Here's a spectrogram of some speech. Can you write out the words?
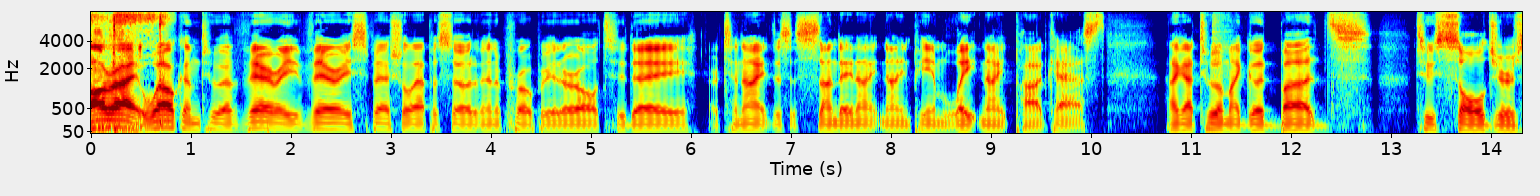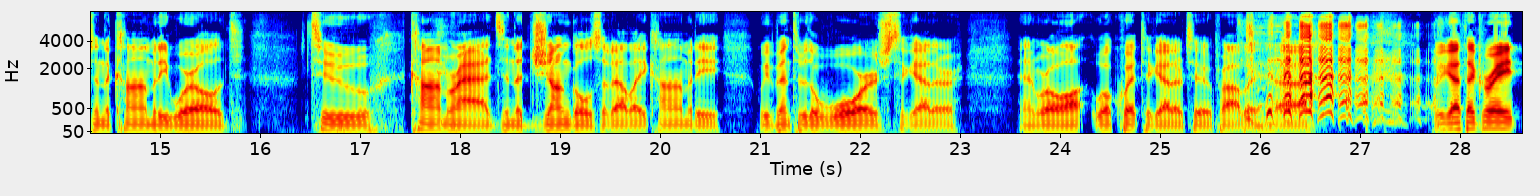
All right, welcome to a very, very special episode of Inappropriate Earl. Today, or tonight, this is Sunday night, 9 p.m., late night podcast. I got two of my good buds, two soldiers in the comedy world, two comrades in the jungles of LA comedy. We've been through the wars together, and we'll all, we'll quit together too, probably. Uh, we got the great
